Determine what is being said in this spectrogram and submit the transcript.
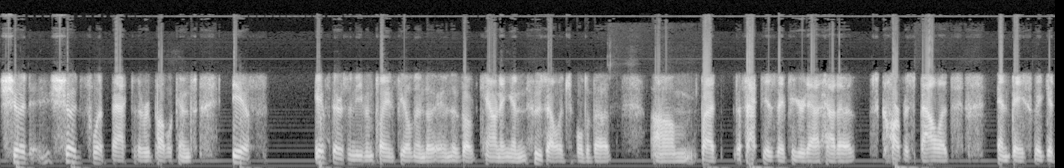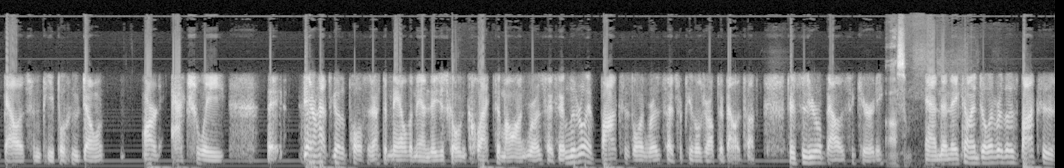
should should flip back to the Republicans if if there's an even playing field in the in the vote counting and who's eligible to vote. Um, but the fact is, they figured out how to harvest ballots and basically get ballots from people who don't aren't actually they they don't have to go to the polls. They don't have to mail them in. They just go and collect them along roadsides. They literally have boxes along roadsides where people drop their ballots off. There's zero ballot security. Awesome. And then they come and deliver those boxes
